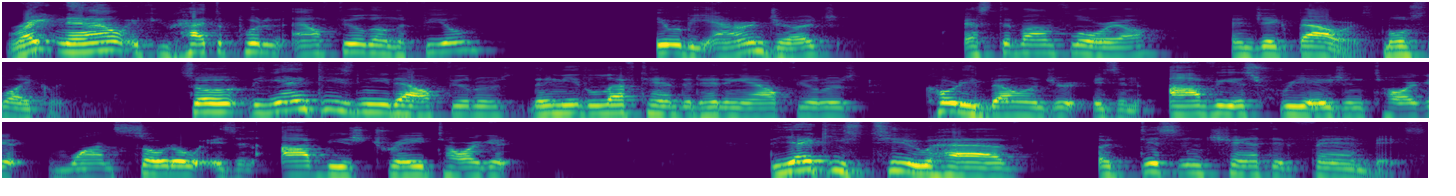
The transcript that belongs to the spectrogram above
Right now, if you had to put an outfield on the field, it would be Aaron Judge, Estevan Florial, and Jake Bauers, most likely. So the Yankees need outfielders. They need left handed hitting outfielders. Cody Bellinger is an obvious free agent target. Juan Soto is an obvious trade target. The Yankees, too, have a disenchanted fan base.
